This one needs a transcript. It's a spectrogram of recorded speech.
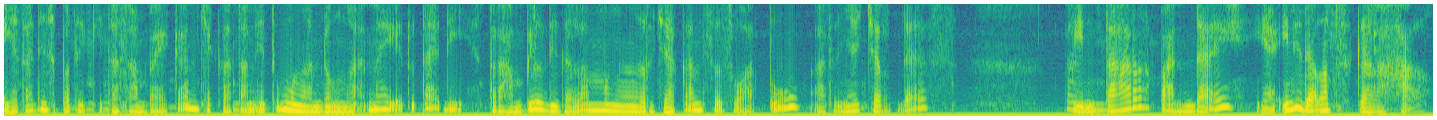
ya tadi seperti kita sampaikan cekatan itu mengandung makna yaitu tadi. Terampil di dalam mengerjakan sesuatu artinya cerdas pintar pandai ya ini dalam segala hal.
